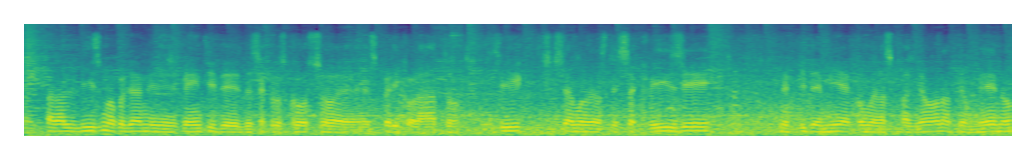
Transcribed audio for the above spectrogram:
Il parallelismo con gli anni 20 de- del secolo scorso è spericolato. Sì, ci siamo nella stessa crisi, un'epidemia come la spagnola più o meno,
